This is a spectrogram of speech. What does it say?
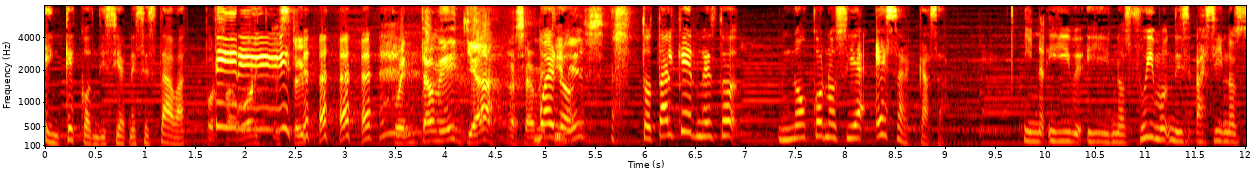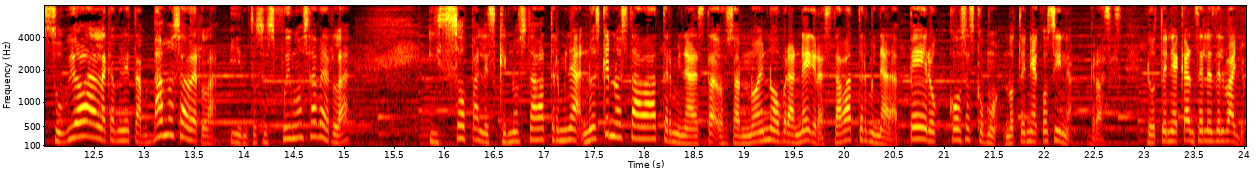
en qué condiciones estaba. Por favor, estoy. Cuéntame ya. O sea, ¿me Bueno, tienes? total que Ernesto no conocía esa casa. Y, y- y nos fuimos, así nos subió a la camioneta, vamos a verla. Y entonces fuimos a verla y sópales que no estaba terminada. No es que no estaba terminada, está- o sea, no en obra negra, estaba terminada, pero cosas como no tenía cocina, gracias. No tenía canceles del baño,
